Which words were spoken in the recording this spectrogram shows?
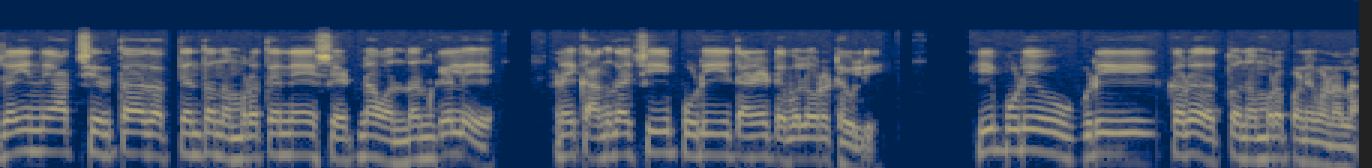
जैनने आत शिरताच अत्यंत नम्रतेने शेठना वंदन केले आणि कागदाची पुडी त्याने टेबलवर ठेवली. ही पुडी उघडी करत तो नम्रपणे म्हणाला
